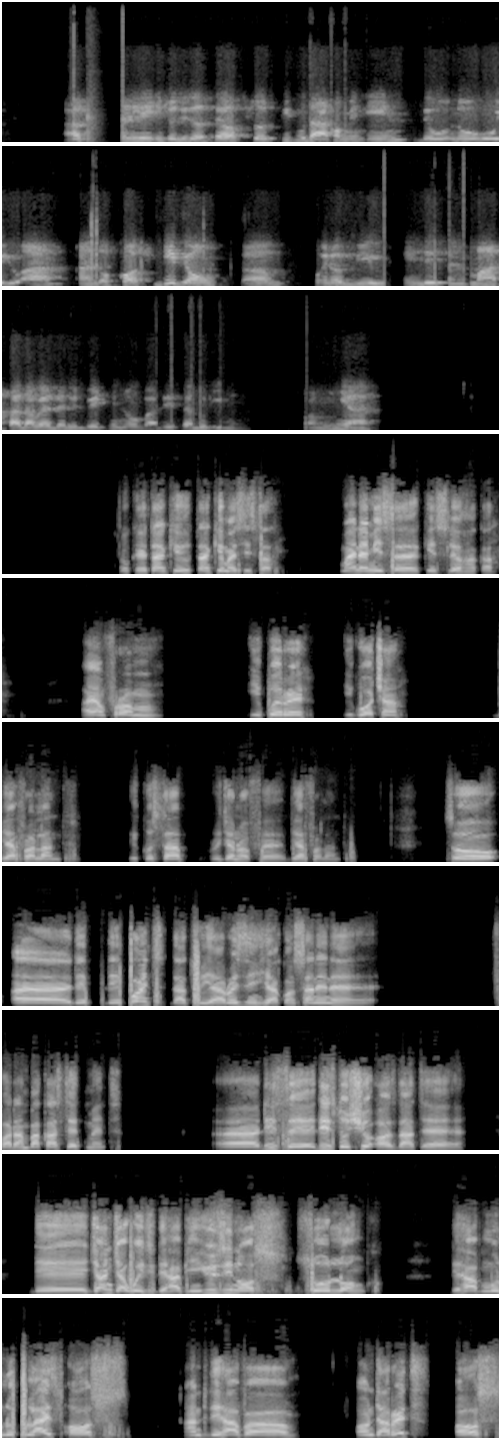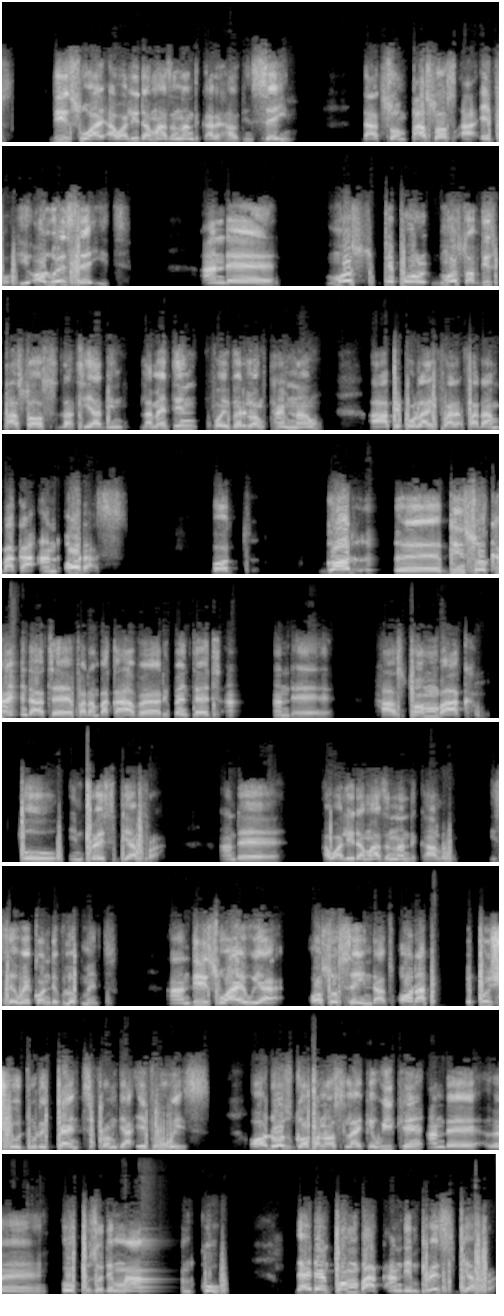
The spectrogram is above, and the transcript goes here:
Uh, kindly introduce yourself so people that are coming in, they will know who you are. And of course, give your own um, point of view in this matter that we're deliberating over this uh, good evening from here. Okay, thank you. Thank you, my sister. My name is uh, Kinsley Ohaka. I am from Ikwere, Iguacha, Biafra land, the coastal region of uh, Biafra land. So uh, the, the point that we are raising here concerning uh, Mbaka's statement uh, this uh, this to show us that uh, the Janjaweed they have been using us so long. They have monopolized us, and they have uh, underrated us. This is why our leader Mazen Kari have been saying that some pastors are evil. He always say it, and uh, most people, most of these pastors that he have been lamenting for a very long time now, are people like Father Mbaka and others but God uh, being so kind that uh, Father Mbaka have uh, repented and uh, has turned back to embrace Biafra. And uh, our leader, Mazen and Carlo, is a welcome development. And this is why we are also saying that other people should repent from their evil ways. All those governors like weekend and uh, uh, Hope Uzodimma and co, let them turn back and embrace Biafra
